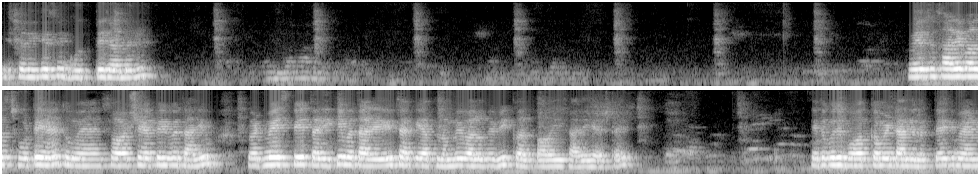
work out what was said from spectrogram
इस तरीके से गूंथते जाना है। मेरे तो सारे बाल छोटे हैं तो मैं शॉर्ट शेयर पे भी बता रही हूँ बट मैं इस पर तरीके बता रही हूँ ताकि आप लंबे बालों पे भी कर पाओ ये सारे हेयर स्टाइल ये तो मुझे बहुत कमेंट आने लगते हैं कि मैम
